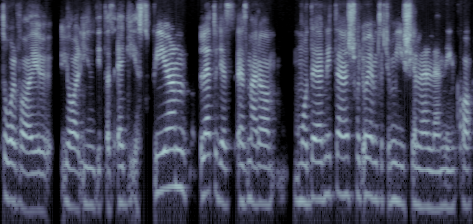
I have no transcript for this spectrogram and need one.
tolvajjal indít az egész film. Lehet, hogy ez, ez már a modernitás, hogy olyan, mintha mi is jelen lennénk a,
